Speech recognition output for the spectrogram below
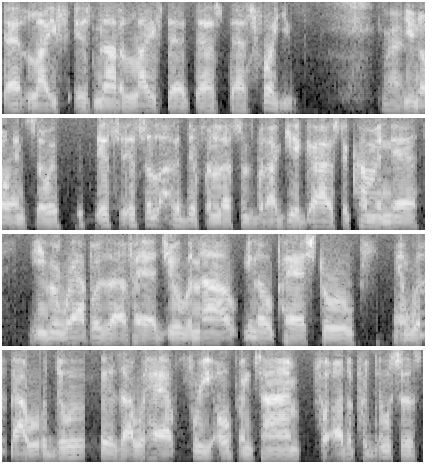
that life is not a life that that's, that's for you. Right. You know, and so it's, it's, it's a lot of different lessons, but I get guys to come in there, even rappers I've had juvenile, you know, pass through and what I would do is I would have free open time for other producers,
